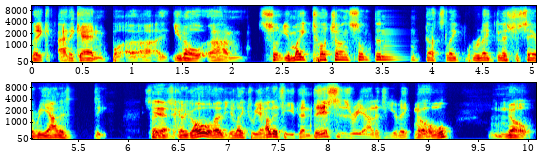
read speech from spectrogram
like, and again, but uh, you know, um, so you might touch on something that's like, like let's just say reality. So Yeah. you're just gonna go, oh, well, you like reality, then this is reality. You're like, no, no,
